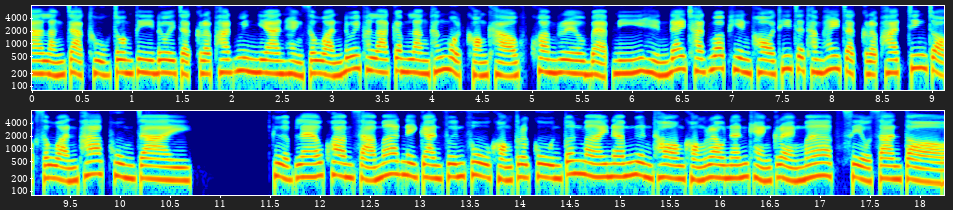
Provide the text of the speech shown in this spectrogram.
ดาห์หลังจากถูกโจมตีโดยจักรพรรดิวิญญาณแห่งสวรรค์ด้วยพละกำลังทั้งหมดของเขา ความเร็วแบบนี้เห็นได้ชัดว่าเพียงพอที่จะทำให้จักรพรรดิจิ้งจอกสวรรค์ภาคภูมิใจ เกือบแล้วความสามารถในการฟื้นฟูของตระกูลต้นไม้น้ำเงินทองของเรานั้นแข็งแกร่งมาก เสี่ยวซานตอบ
